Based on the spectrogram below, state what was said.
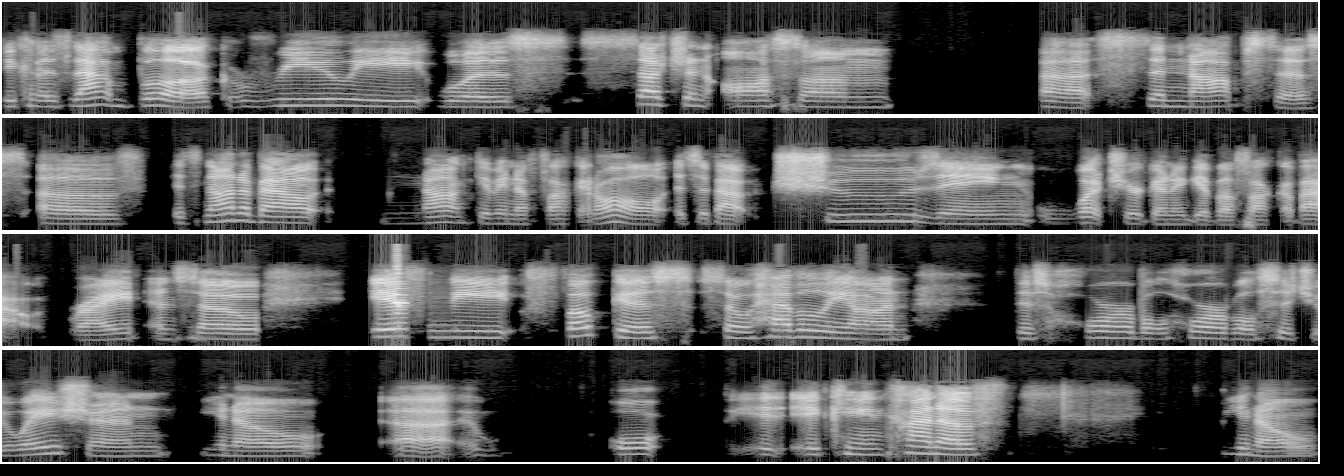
because that book really was such an awesome uh, synopsis of it's not about not giving a fuck at all. It's about choosing what you're going to give a fuck about, right? And so if we focus so heavily on this horrible, horrible situation, you know, uh, or it, it can kind of, you know,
